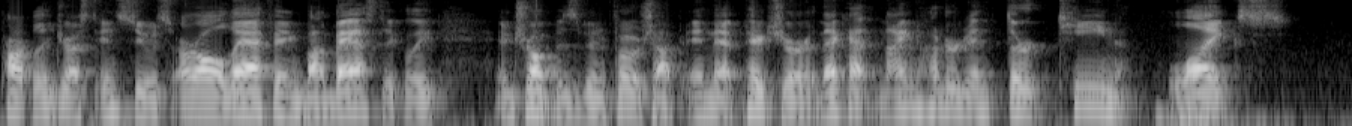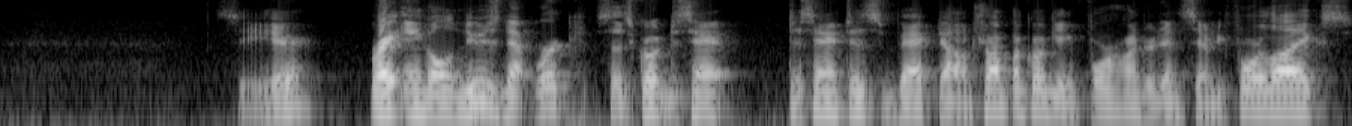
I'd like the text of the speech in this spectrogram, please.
properly dressed in suits, are all laughing bombastically, and Trump has been photoshopped in that picture. And That got 913 likes. See here. Right Angle News Network says, quote, DeSantis back down Trump, unquote, getting 474 likes.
